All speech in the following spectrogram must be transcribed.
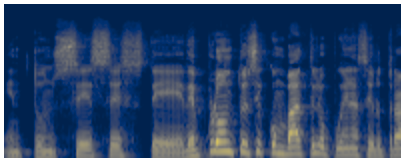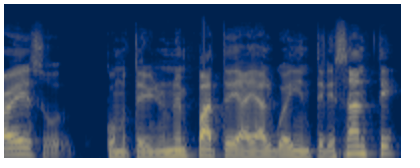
Entonces, este, de pronto ese combate lo pueden hacer otra vez. Como te viene un empate, hay algo ahí interesante.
